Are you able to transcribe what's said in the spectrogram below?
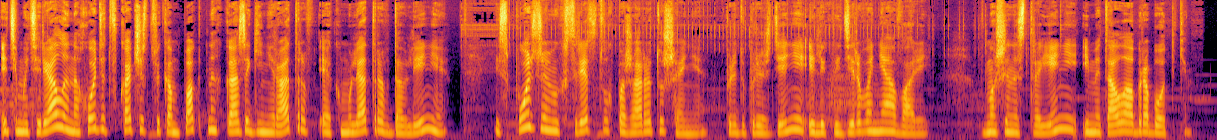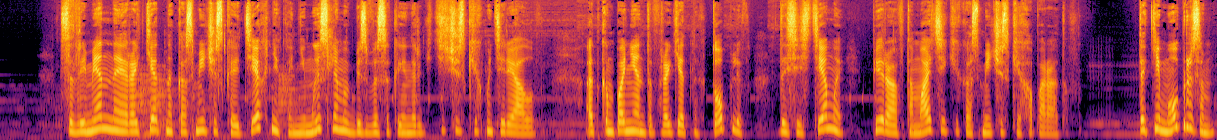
эти материалы находят в качестве компактных газогенераторов и аккумуляторов давления, используемых в средствах пожаротушения, предупреждения и ликвидирования аварий, в машиностроении и металлообработке. Современная ракетно-космическая техника немыслима без высокоэнергетических материалов, от компонентов ракетных топлив до системы пироавтоматики космических аппаратов. Таким образом,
